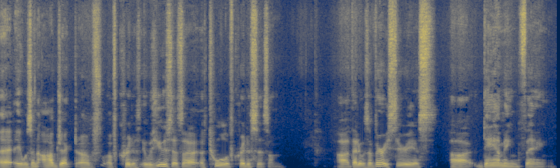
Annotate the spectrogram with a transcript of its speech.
uh, it was an object of of critic. It was used as a, a tool of criticism. Uh, that it was a very serious, uh, damning thing.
